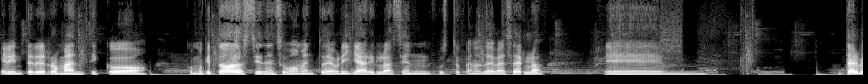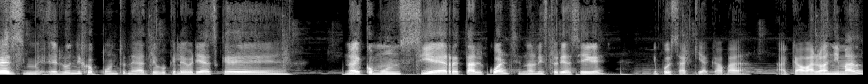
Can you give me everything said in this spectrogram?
el interés romántico, como que todos tienen su momento de brillar y lo hacen justo cuando debe hacerlo. Em, tal vez el único punto negativo que le vería es que no hay como un cierre tal cual, sino la historia sigue. Y pues aquí acaba, acaba lo animado.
